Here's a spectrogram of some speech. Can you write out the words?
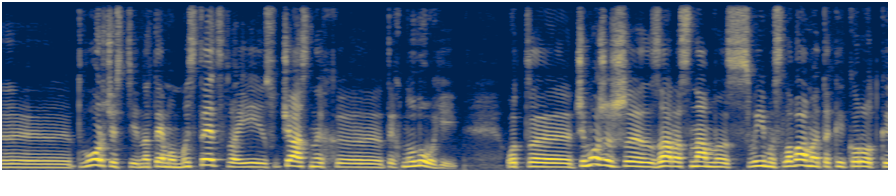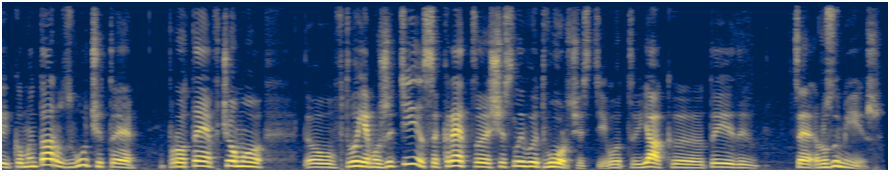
е, творчості, на тему мистецтва і сучасних е, технологій. От е, чи можеш е, зараз нам своїми словами такий короткий коментар озвучити про те, в чому е, в твоєму житті секрет е, щасливої творчості? От як е, ти це розумієш?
